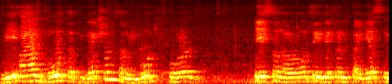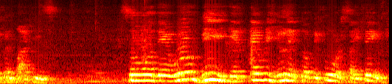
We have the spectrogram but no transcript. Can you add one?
we all vote at elections and we vote for, based on our own thing, different, I guess, different parties. So there will be in every unit of the force, I think,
